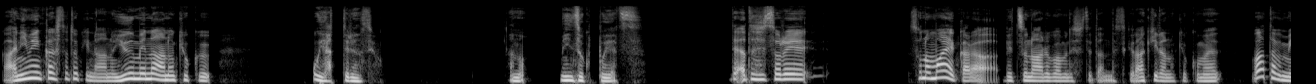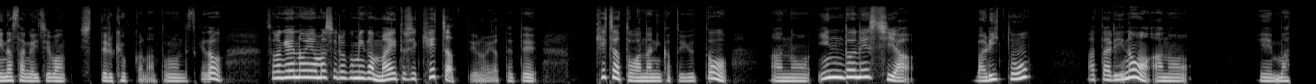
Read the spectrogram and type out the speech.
がアニメ化した時のあの有名なあの曲をやってるんですよ。あの、民族っぽいやつ。で、私それ、その前から別のアルバムで知ってたんですけど、アキラの曲もは多分皆さんが一番知ってる曲かなと思うんですけど、その芸能山城組が毎年ケチャっていうのをやってて、ケチャとは何かというと、あの、インドネシア、バリ島あたりの、あの、えーま、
